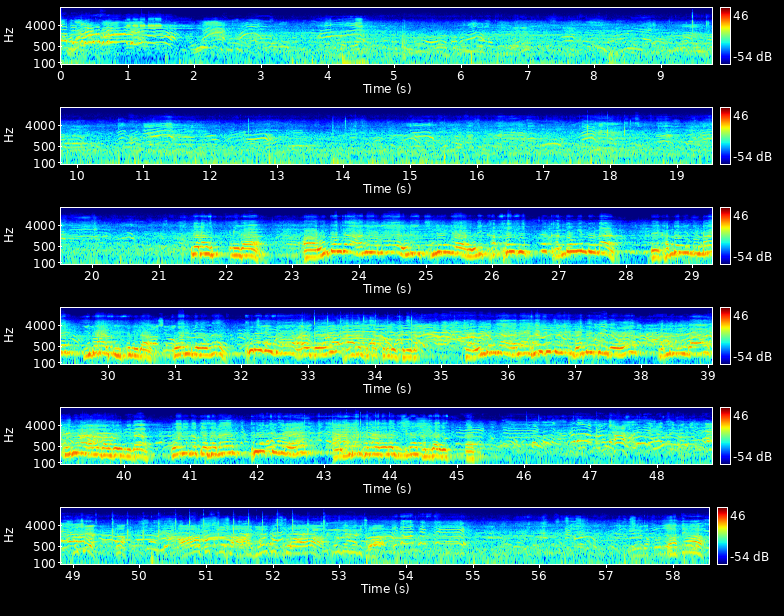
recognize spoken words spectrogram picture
네, 방송입니다. 아, 운동장 안으로는 우리 진행위원, 우리 가- 선수 감독님들만, 네, 감독님들만 이동할 수 있습니다. 부모님들은 트랙에서 아이들 방금 부탁드리겠습니다. 자, 운동장 안에 선수들이 몸을 풀고 감독님과 교류를 하는 장소입니다. 부모님들께서는 트랙 쪽으로 어, 이동 경로를 해주시면 감사하겠습니다. 차. 그렇지. 자. 아, 패스 좋다. 아, 미연 패스 좋아. 골격이 좋아. 이거 패스. 미연이가 골격. 어. 아, 됐다.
